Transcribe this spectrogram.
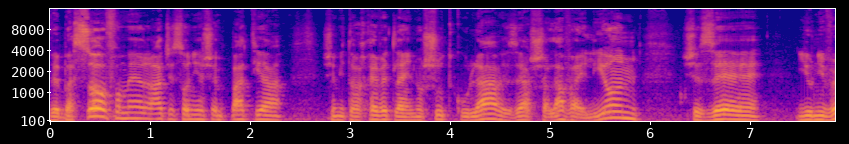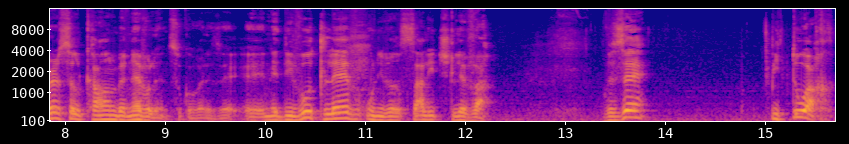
ובסוף, אומר אצ'סון, יש אמפתיה שמתרחבת לאנושות כולה, וזה השלב העליון, שזה Universal Calm Benevolence, הוא קורא לזה. אה, נדיבות לב אוניברסלית שלווה. וזה פיתוח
